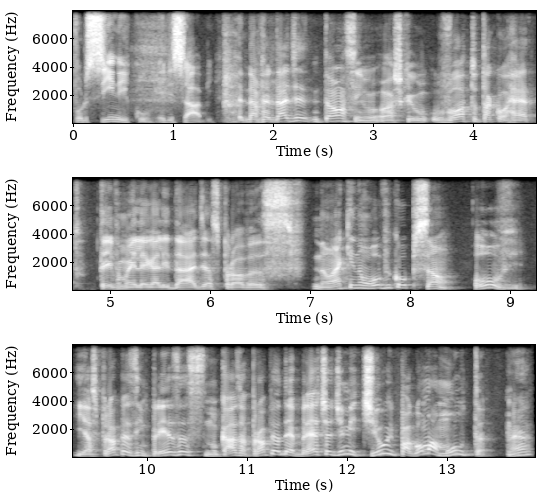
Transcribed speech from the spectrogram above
for cínico, ele sabe. Na verdade, então, assim, eu acho que o, o voto está correto. Teve uma ilegalidade, as provas. Não é que não houve corrupção. Houve. E as próprias empresas, no caso, a própria Odebrecht admitiu e pagou uma multa, né?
